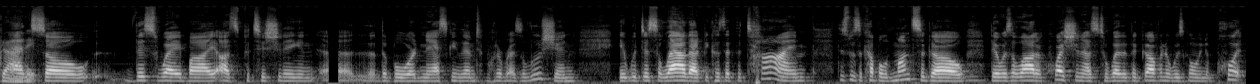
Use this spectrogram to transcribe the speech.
Got and it. so this way, by us petitioning and, uh, the, board and asking them to put a resolution, it would disallow that because at the time, this was a couple of months ago, there was a lot of question as to whether the governor was going to put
